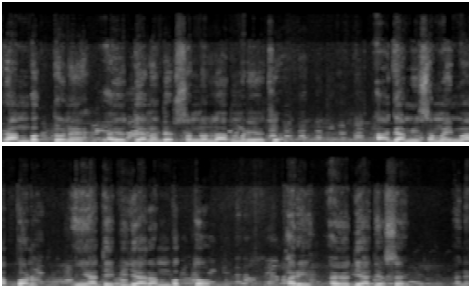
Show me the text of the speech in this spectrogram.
રામ ભક્તોને અયોધ્યાના દર્શનનો લાભ મળ્યો છે. આગામી સમયમાં પણ અહીંયાથી બીજા રામ ભક્તો ફરી અયોધ્યા જશે અને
